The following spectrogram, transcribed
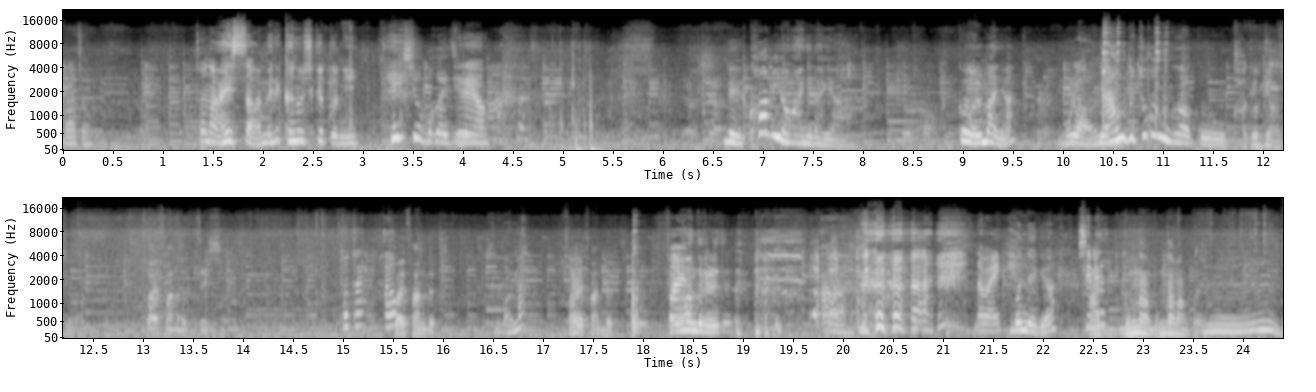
맞아. 저는 아이스 아메리카노 시켰더니 택시 먹어야지. 이래요. 네, 컵이 영안이다, 야. 그건 얼마냐? 몰라 얼마? 양도 조금인 것 같고. 가격이 아직 500 please. 토탈? 하우? 500. 얼마? 500. 500? 아. 나 왜? 뭔 얘기야? 11? 아, 농담, 농담한 거예요 음.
